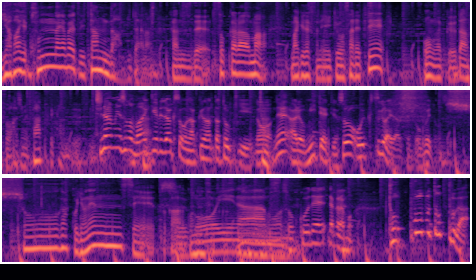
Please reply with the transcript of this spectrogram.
やばいこんなやばいやついたんだみたいな感じでそこからまあマイケル・ジャクソンに影響されて音楽ダンスを始めたって感じですね。ちなみにそのマイケル・ジャクソンが亡くなった時のね、あれを見てっていうのそれはおいくつぐらいだったって覚えてます？小学校4年生とか5年生とか。すごいなもうそこでだからもうトップオブトップが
